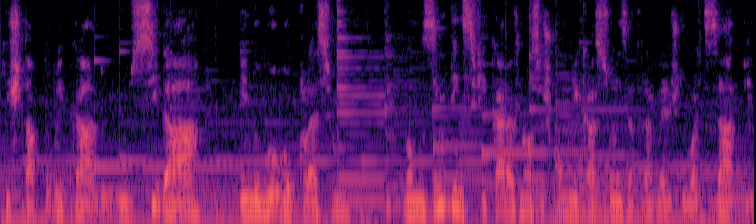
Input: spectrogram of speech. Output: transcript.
que está publicado no SIGA e no Google Classroom. Vamos intensificar as nossas comunicações através do WhatsApp,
